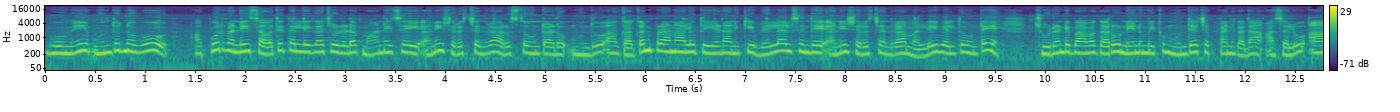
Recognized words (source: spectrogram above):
భూమి ముందు నువ్వు అపూర్వని సవతి తల్లిగా చూడడం మానేసేయ్ అని శరశ్చంద్ర అరుస్తూ ఉంటాడు. ముందు ఆ గగన్ ప్రాణాలు తీయడానికి వెళ్ళాల్సిందే అని శరశ్చంద్ర మళ్ళీ వెళ్తూ ఉంటే చూడండి బావగారు నేను మీకు ముందే చెప్పాను కదా అసలు ఆ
